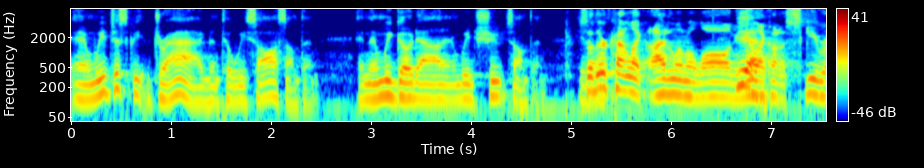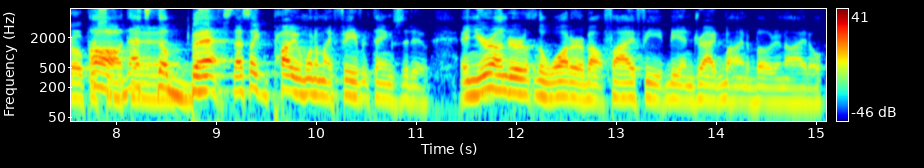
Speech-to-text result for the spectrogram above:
and we'd just get dragged until we saw something, and then we'd go down and we'd shoot something. So know. they're kind of like idling along, and Yeah. you're like on a ski rope or Oh, something. that's the best. That's like probably one of my favorite things to do. And you're under the water about five feet, being dragged behind a boat and idle,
